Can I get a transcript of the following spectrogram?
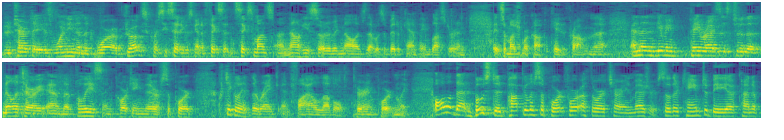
Duterte is winning in the war of drugs. Of course, he said he was going to fix it in six months. Uh, now he's sort of acknowledged that was a bit of campaign bluster, and it's a much more complicated problem than that. And then giving pay rises to the military and the and courting their support, particularly at the rank and file level, very importantly. All of that boosted popular support for authoritarian measures. So there came to be a kind of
